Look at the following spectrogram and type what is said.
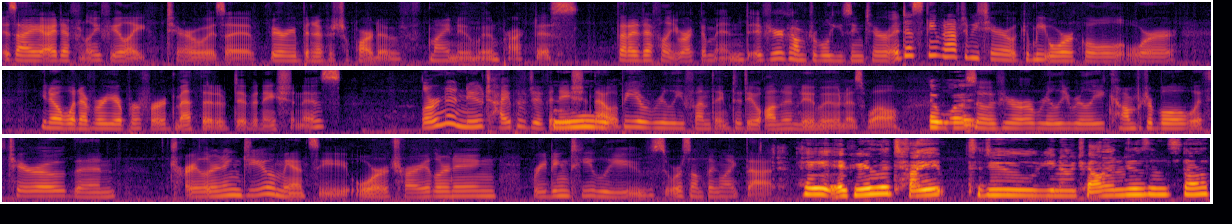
is I, I definitely feel like tarot is a very beneficial part of my new moon practice that I definitely recommend. If you're comfortable using tarot, it doesn't even have to be tarot, it can be oracle or you know whatever your preferred method of divination is. Learn a new type of divination. That would be a really fun thing to do on a new moon as well. It was. So if you're really, really comfortable with tarot, then try learning geomancy or try learning reading tea leaves or something like that. hey, if you're the type to do, you know, challenges and stuff,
